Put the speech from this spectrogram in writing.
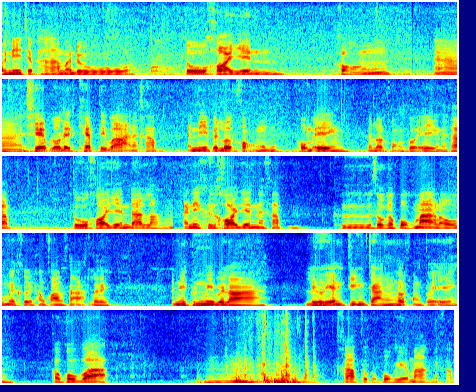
วันนี้จะพามาดูตู้คอยเย็นของเชฟโรเลตแคปติว่านะครับ อันนี้เป็นรถของผมเอง เป็นรถของตัวเองนะครับ ตู้คอยเย็นด้านหลัง อันนี้คือคอยเย็นนะครับ คือสกปรกมากเราไม่เคยทำความสะอาดเลย อันนี้เพิ่งมีเวลาหรืออย่างจริงจังรถของตัวเอง ก็พบว่าคราบสกปรกเยอะมากนะครับ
